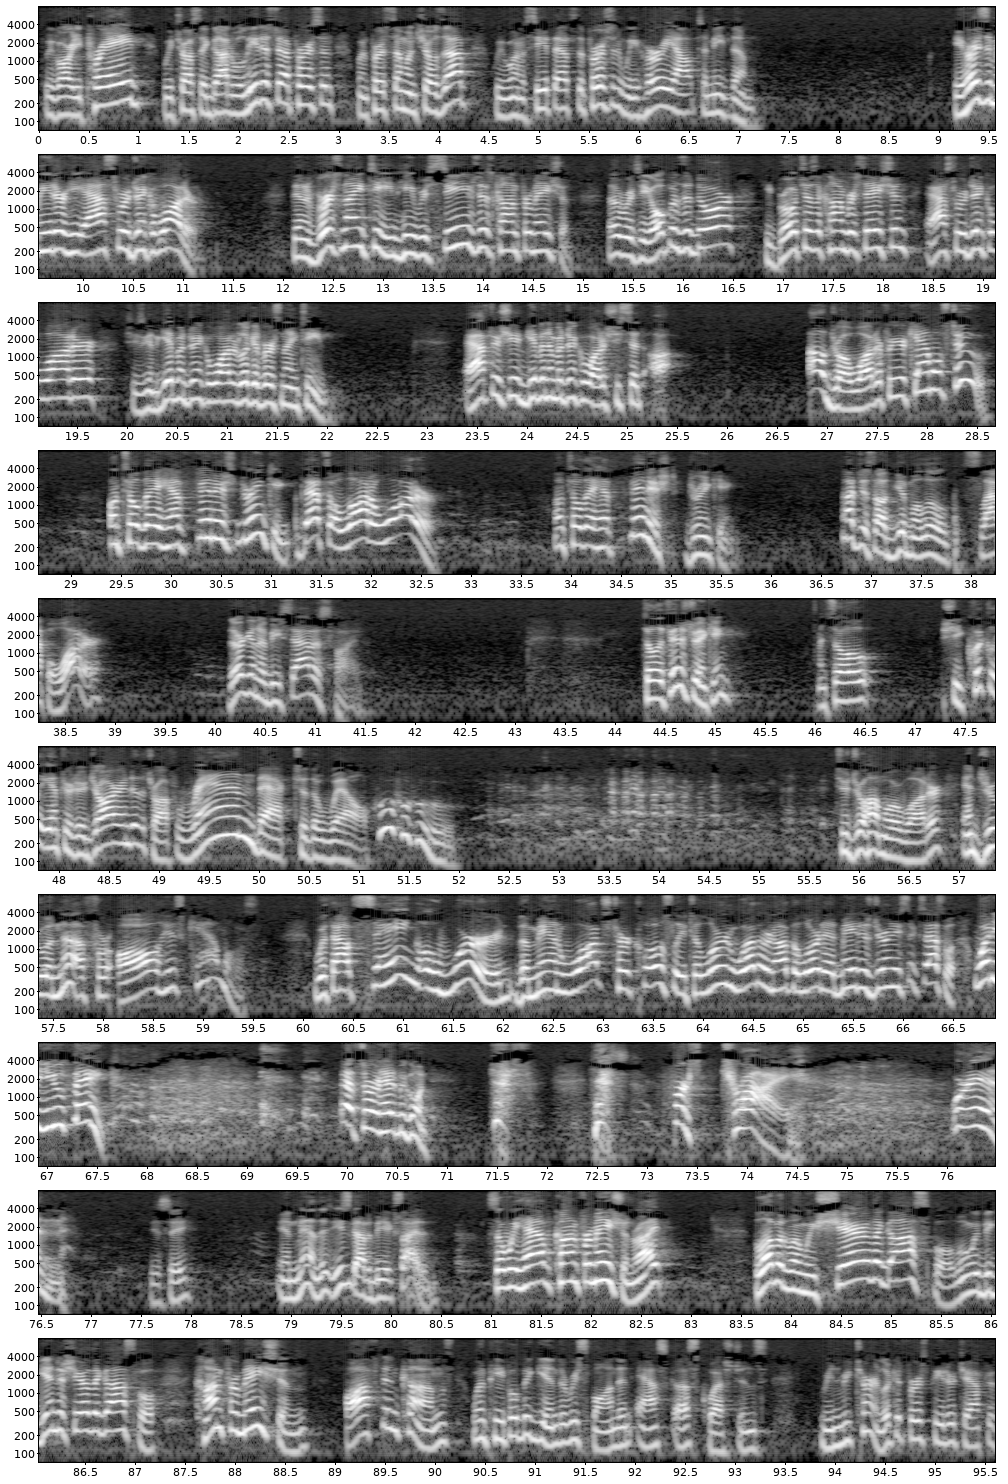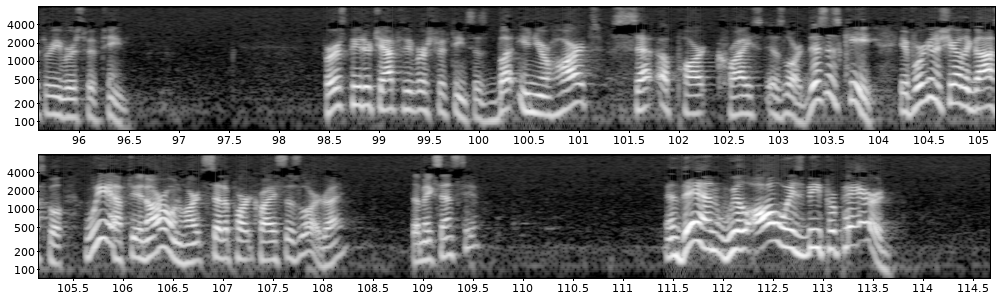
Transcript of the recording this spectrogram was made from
We've already prayed. We trust that God will lead us to that person. When someone shows up, we want to see if that's the person. We hurry out to meet them. He hurries to meet her. He asks for a drink of water. Then in verse 19, he receives his confirmation. In other words, he opens the door, he broaches a conversation, asks for a drink of water. She's going to give him a drink of water. Look at verse 19. After she had given him a drink of water, she said, oh, I'll draw water for your camels too until they have finished drinking. That's a lot of water. Until they have finished drinking. Not just I'll give them a little slap of water. They're going to be satisfied. Till they finish drinking. And so she quickly emptied her jar into the trough, ran back to the well. Hoo, hoo, hoo. To draw more water and drew enough for all his camels. Without saying a word, the man watched her closely to learn whether or not the Lord had made his journey successful. What do you think? that servant had to be going, Yes, yes, first try. We're in. You see? In men, he's got to be excited. So we have confirmation, right? Beloved, when we share the gospel, when we begin to share the gospel, confirmation often comes when people begin to respond and ask us questions in return. Look at 1 Peter chapter 3 verse 15. 1 Peter chapter 3 verse 15 says, "But in your hearts set apart Christ as Lord." This is key. If we're going to share the gospel, we have to in our own hearts set apart Christ as Lord, right? Does that make sense to you? And then we'll always be prepared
